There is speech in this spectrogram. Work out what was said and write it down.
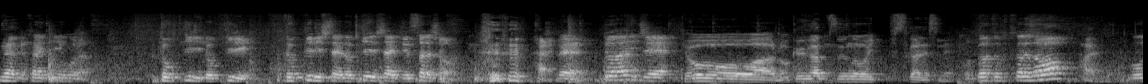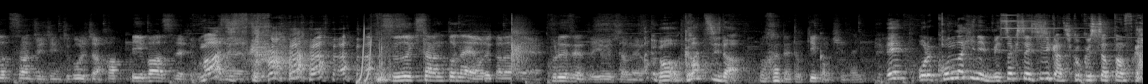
なんか最近ほらドッキリドッキリドッキリしたいドッキリしたいって言ってたでしょ。はい。ねえ今日何日？今日は6月の2日ですね ?6 月2日でしょ？はい。5月31日ゴリちゃんハッピーバースデーってことで。マジっすか？鈴木さんとね俺からねプレゼント用意したのよ。あガチだ。わかんないドッキリかもしれない。え俺こんな日にめちゃくちゃ1時間遅刻しちゃったんですか？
